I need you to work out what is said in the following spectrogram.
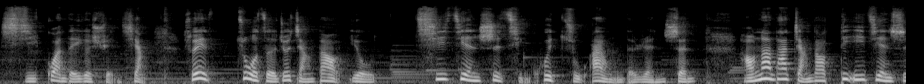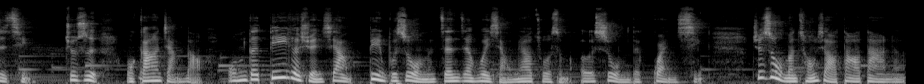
习惯的一个选项。所以作者就讲到有七件事情会阻碍我们的人生。好，那他讲到第一件事情，就是我刚刚讲到，我们的第一个选项并不是我们真正会想我们要做什么，而是我们的惯性。就是我们从小到大呢，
